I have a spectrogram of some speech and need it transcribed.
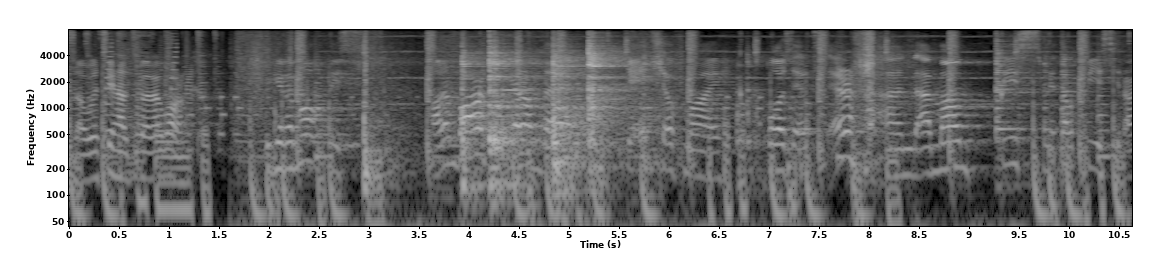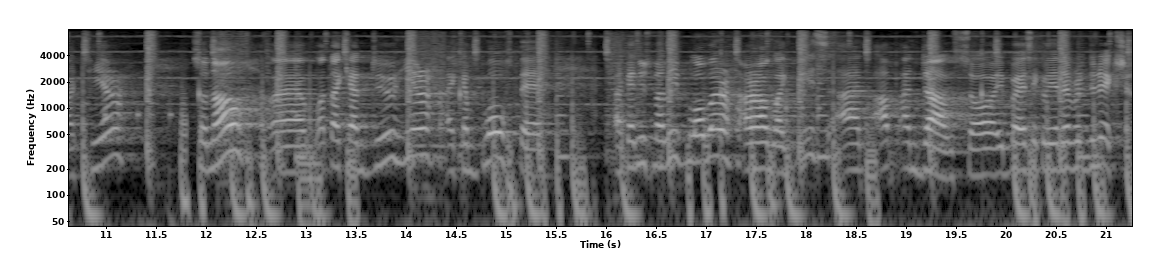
So we'll see how it's gonna work. We're gonna mount this iron bar here on the of my Polaris air and I mount this metal piece right here. So now uh, what I can do here, I can blow the I can use my leaf blower around like this and up and down. So basically in every direction.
